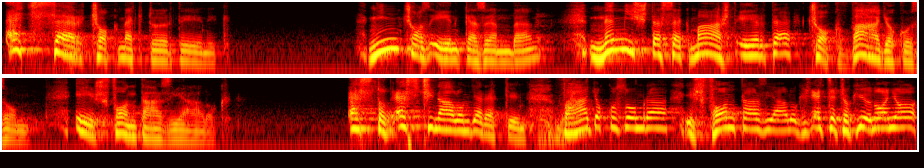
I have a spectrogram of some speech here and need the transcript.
egyszer csak megtörténik. Nincs az én kezemben, nem is teszek mást érte, csak vágyakozom, és fantáziálok. Ezt, ad, ezt csinálom gyerekként. Vágyakozom rá, és fantáziálok, és egyszer csak jön anya,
